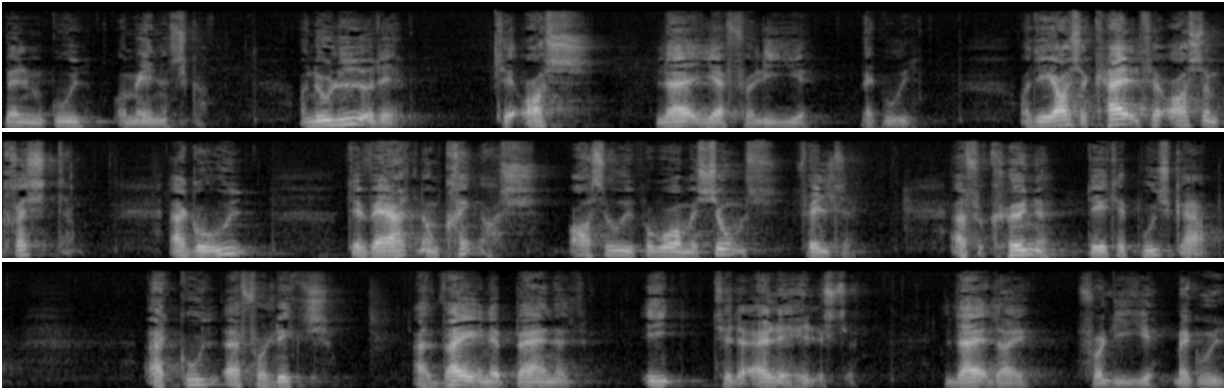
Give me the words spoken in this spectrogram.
mellem Gud og mennesker. Og nu lyder det til os, lad jer forlige med Gud. Og det er også kaldt til os som kristne at gå ud til verden omkring os, også ud på vores missionsfelte, at forkynde dette budskab, at Gud er forligt, at vejen er banet ind til det allerhelste. Lad dig forlige med Gud.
